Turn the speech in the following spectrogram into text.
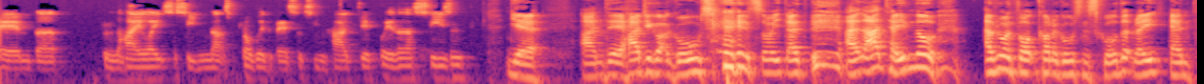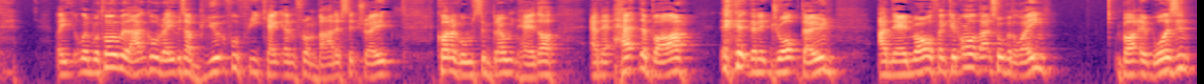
um, but from the highlights I've seen, that's probably the best I've seen Hagi play this season. Yeah, and uh, Hagi got a goal, so he did. At that time, though, everyone thought Connor Goldson scored it, right? And like, like we're talking about that goal, right? It was a beautiful free kick in from Barisic, right? Connor Goldson, brilliant header, and it hit the bar, then it dropped down, and then we're all thinking, oh, that's over the line, but it wasn't.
